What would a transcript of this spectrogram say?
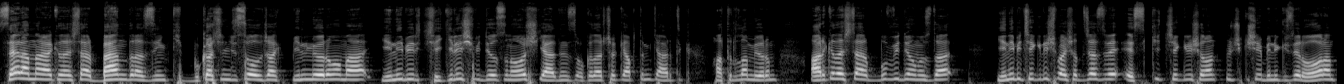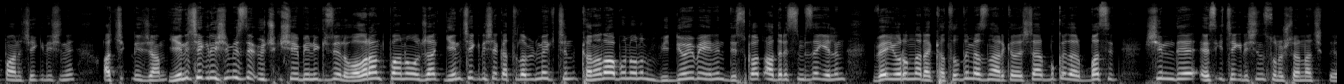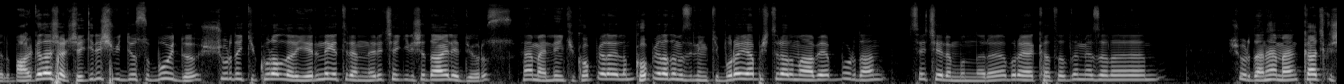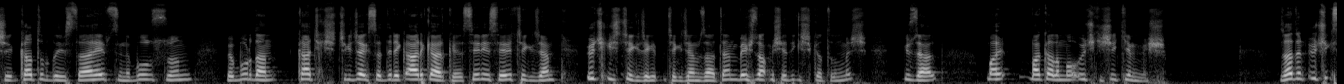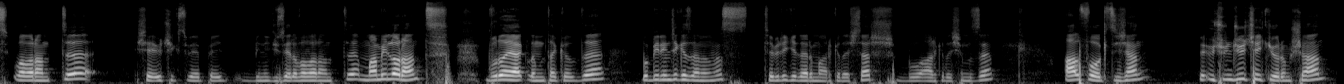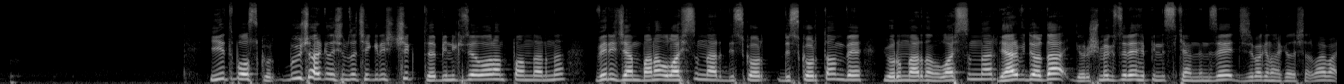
Selamlar arkadaşlar ben Drazink. Bu kaçıncısı olacak bilmiyorum ama yeni bir çekiliş videosuna hoş geldiniz. O kadar çok yaptım ki artık hatırlamıyorum. Arkadaşlar bu videomuzda yeni bir çekiliş başlatacağız ve eski çekiliş olan 3 kişiye 1250 Valorant puanı çekilişini açıklayacağım. Yeni çekilişimiz de 3 kişiye 1250 Valorant puanı olacak. Yeni çekilişe katılabilmek için kanala abone olun, videoyu beğenin, Discord adresimize gelin ve yorumlara katıldım yazın arkadaşlar. Bu kadar basit. Şimdi eski çekilişin sonuçlarını açıklayalım. Arkadaşlar çekiliş videosu buydu. Şuradaki kuralları yerine getirenleri çekilişe dahil ediyoruz. Hemen linki kopyalayalım. Kopyaladığımız linki buraya yapıştıralım abi. Buradan seçelim bunları. Buraya katıldım yazalım. Şuradan hemen kaç kişi katıldıysa hepsini bulsun ve buradan kaç kişi çıkacaksa direkt arka arkaya seri seri çekeceğim. 3 kişi çekecek, çekeceğim zaten. 567 kişi katılmış. Güzel. Ba- bakalım o 3 kişi kimmiş. Zaten 3x Valorant'tı. Şey 3x VP 1250 Valorant'tı. Mami Laurent. Buraya aklım takıldı. Bu birinci kazanımız. Tebrik ederim arkadaşlar. Bu arkadaşımızı. Alfa Oksijen. Ve üçüncüyü çekiyorum şu an. Yiğit Bozkurt. Bu üç arkadaşımıza çekiliş çıktı. 1250 Valorant puanlarını vereceğim. Bana ulaşsınlar Discord Discord'dan ve yorumlardan ulaşsınlar. Diğer videoda görüşmek üzere. Hepiniz kendinize cici bakın arkadaşlar. Bay bay.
